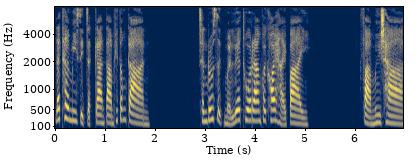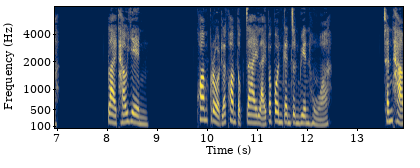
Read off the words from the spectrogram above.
และเธอมีสิทธิ์จัดการตามที่ต้องการ ฉันรู้สึกเหมือนเลือดทั่วร่างค่อย ๆ หายไป ฝ่ามือชา ปลายเท้าเย็น ความโกรธและความตกใจไหลประปนกันจนเวียนหัว ฉันถาม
